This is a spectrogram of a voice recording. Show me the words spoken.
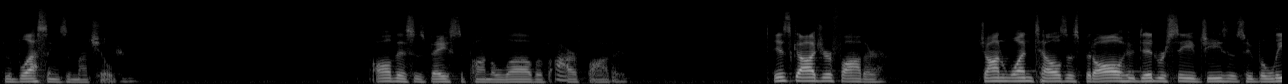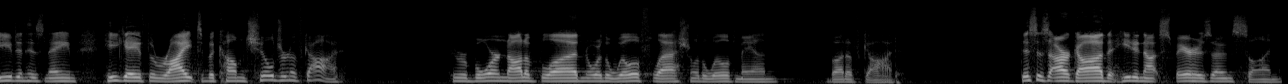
for the blessings of my children. All this is based upon the love of our Father. Is God your Father? John 1 tells us, But all who did receive Jesus, who believed in his name, he gave the right to become children of God who were born not of blood, nor the will of flesh, nor the will of man, but of God. This is our God that he did not spare his own son,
